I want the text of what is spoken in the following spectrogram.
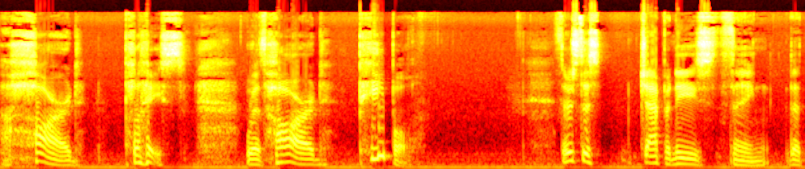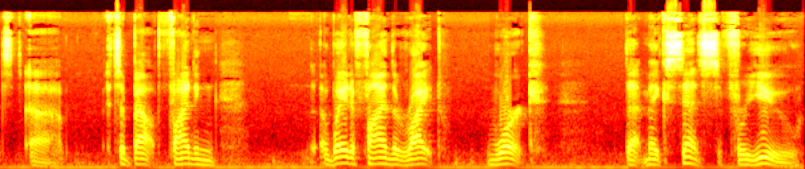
a hard place with hard people. There's this Japanese thing that's uh, it's about finding a way to find the right work that makes sense for you,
